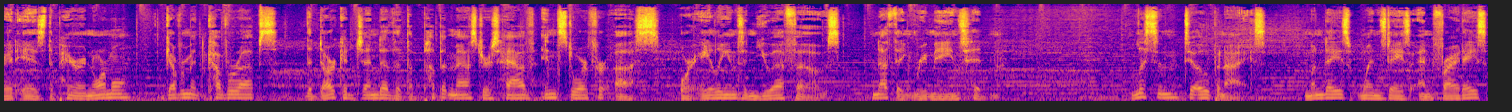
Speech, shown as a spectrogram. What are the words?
it is the paranormal, government cover ups, the dark agenda that the puppet masters have in store for us, or aliens and UFOs, nothing remains hidden. Listen to Open Eyes Mondays, Wednesdays, and Fridays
